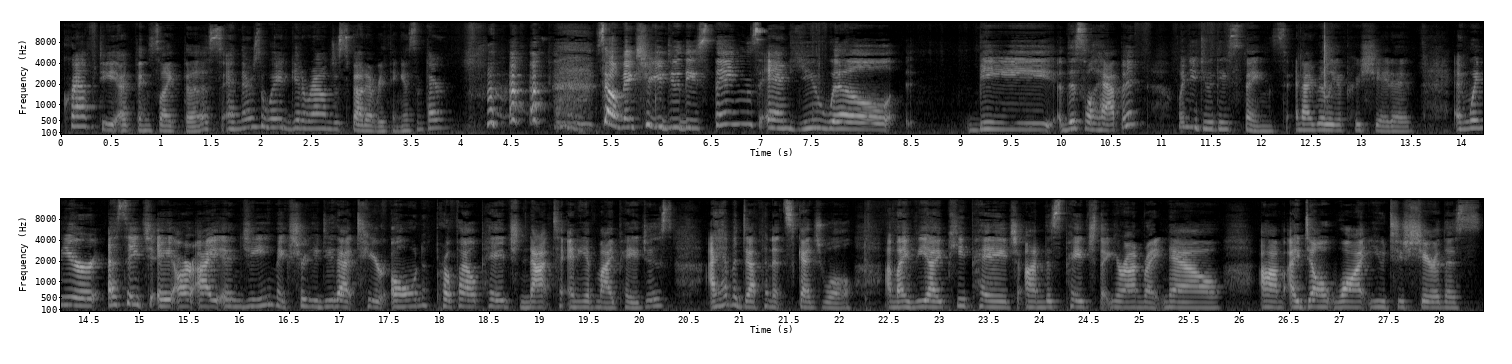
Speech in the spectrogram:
crafty at things like this. And there's a way to get around just about everything, isn't there? so make sure you do these things and you will be, this will happen when you do these things, and I really appreciate it. And when you're S H A R I N G, make sure you do that to your own profile page, not to any of my pages. I have a definite schedule on my VIP page, on this page that you're on right now. Um, I don't want you to share this.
